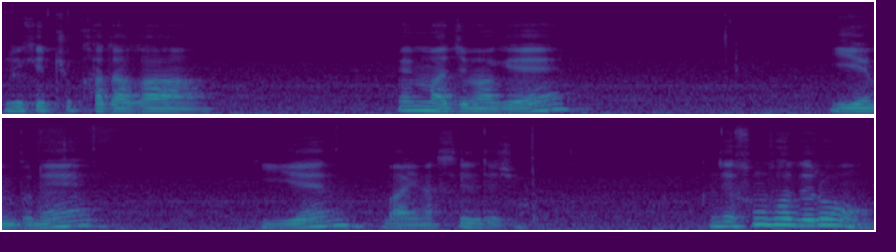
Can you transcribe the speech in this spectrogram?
이렇게 쭉 가다가 맨 마지막에 2n분의 2n 마이너스 1 되죠 근데 순서대로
